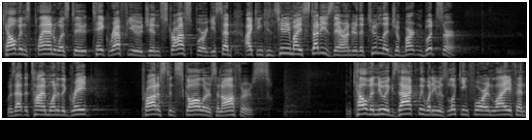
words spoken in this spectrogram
Calvin's plan was to take refuge in Strasbourg. He said, I can continue my studies there under the tutelage of Martin Butzer, who was at the time one of the great Protestant scholars and authors. And Calvin knew exactly what he was looking for in life, and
